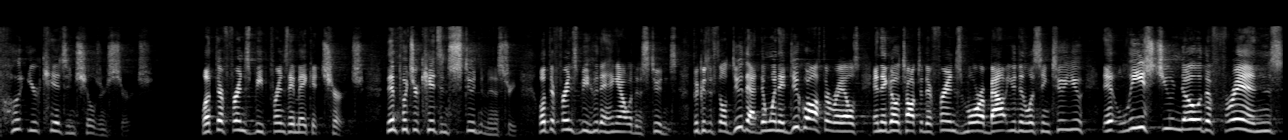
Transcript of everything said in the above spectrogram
put your kids in children's church. Let their friends be friends they make at church. Then put your kids in student ministry. Let their friends be who they hang out with in students. Because if they'll do that, then when they do go off the rails and they go talk to their friends more about you than listening to you, at least you know the friends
